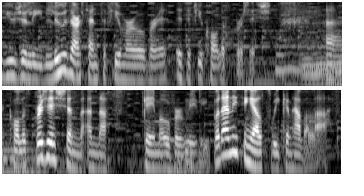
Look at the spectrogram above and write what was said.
usually lose our sense of humour over it is if you call us British. Uh, call us British and and that's game over really. But anything else we can have a laugh.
